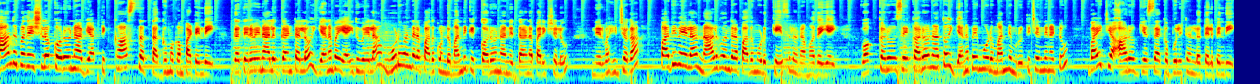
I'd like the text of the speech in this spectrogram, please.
ఆంధ్రప్రదేశ్లో కరోనా వ్యాప్తి కాస్త తగ్గుముఖం పట్టింది. గత ఇరవై నాలుగు గంటల్లో ఎనభై ఐదు వేల మూడు వందల పదకొండు మందికి కరోనా నిర్ధారణ పరీక్షలు నిర్వహించగా పదివేల నాలుగు వందల పదమూడు కేసులు నమోదయ్యాయి. ఒక్కరోజే కరోనాతో ఎనభై మూడు మంది మృతి చెందినట్టు వైద్య ఆరోగ్య శాఖ బులెటిన్లో తెలిపింది.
